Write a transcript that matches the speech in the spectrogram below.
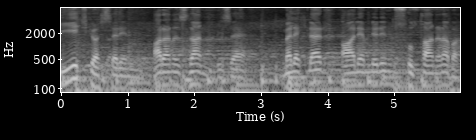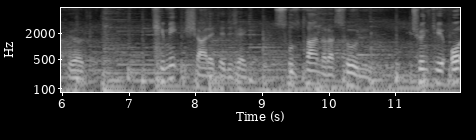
yiğit gösterin aranızdan bize. Melekler alemlerin sultanına bakıyor. Kimi işaret edecek? Sultan Resul. Çünkü o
